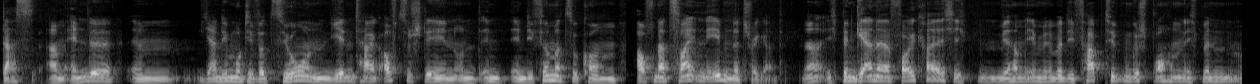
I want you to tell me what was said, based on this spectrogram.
das am Ende ähm, ja die Motivation, jeden Tag aufzustehen und in, in die Firma zu kommen, auf einer zweiten Ebene triggert. Ja. Ich bin gerne erfolgreich. Ich, wir haben eben über die Farbtypen gesprochen. Ich bin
